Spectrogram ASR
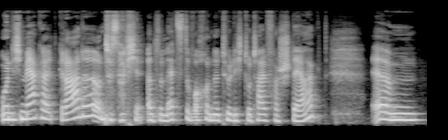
und ich merke halt gerade, und das habe ich also letzte Woche natürlich total verstärkt, ähm,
